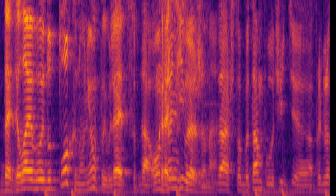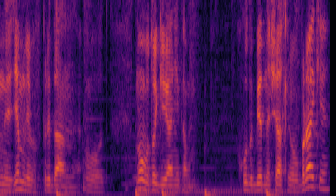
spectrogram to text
Да, дела его идут плохо, но у него появляется Да, он красивая женится, жена. Да, чтобы там получить э, определенные земли в приданное. Вот. Но в итоге они там худо-бедно счастливы в браке.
